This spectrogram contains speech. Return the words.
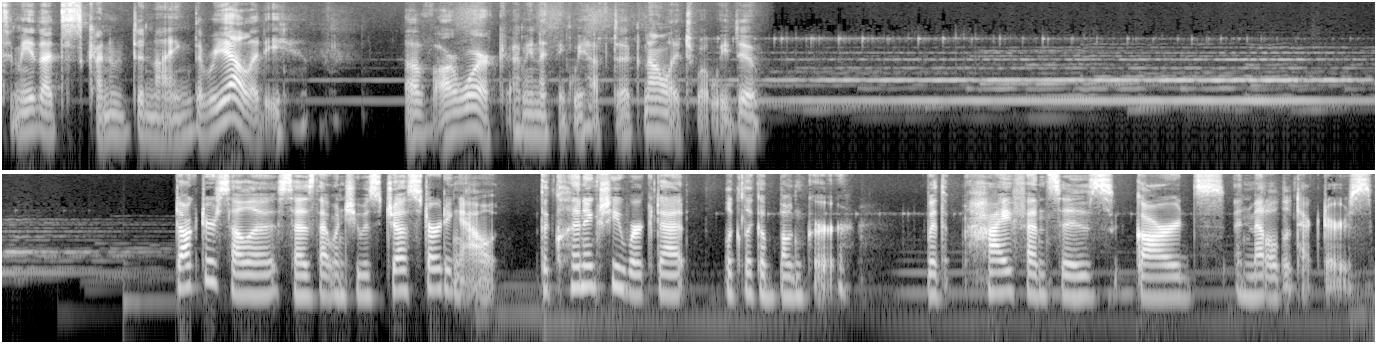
To me, that's kind of denying the reality of our work. I mean, I think we have to acknowledge what we do. Dr. Sella says that when she was just starting out, the clinic she worked at looked like a bunker with high fences, guards, and metal detectors.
